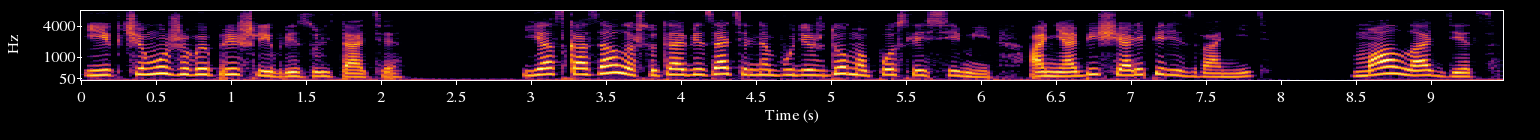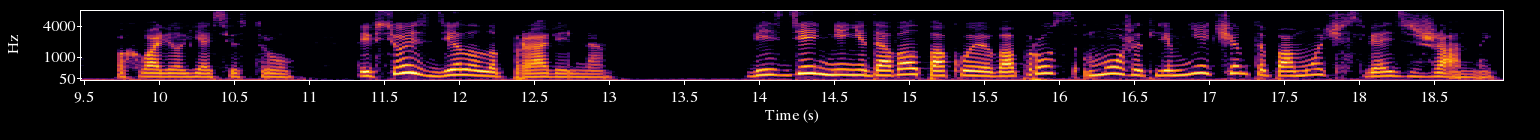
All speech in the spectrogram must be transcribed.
«И к чему же вы пришли в результате?» «Я сказала, что ты обязательно будешь дома после семи. Они обещали перезвонить». «Молодец», — похвалил я сестру. «Ты все сделала правильно». Весь день мне не давал покоя вопрос, может ли мне чем-то помочь связь с Жанной.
